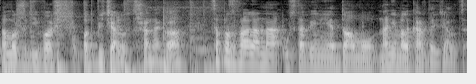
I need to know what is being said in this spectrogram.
ma możliwość odbicia lustrzanego, co pozwala na ustawienie domu na niemal każdej działce.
